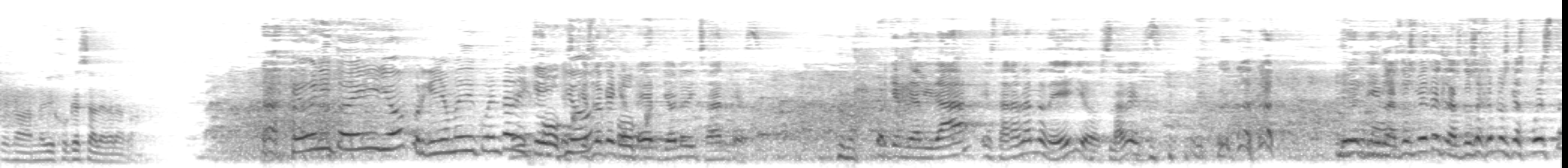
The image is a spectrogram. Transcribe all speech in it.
Pues nada, me dijo que se alegraba. Qué bonito ello, porque yo me di cuenta de yo... que es lo que hay que hacer, yo lo he dicho antes. Porque en realidad están hablando de ellos, ¿sabes? Es decir, las dos veces, los dos ejemplos que has puesto,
